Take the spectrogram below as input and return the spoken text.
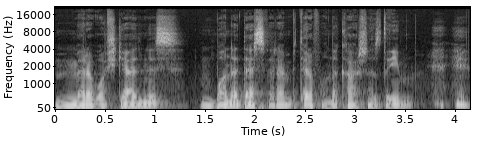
Merhaba, hoş geldiniz. Bana ders veren bir telefonda karşınızdayım.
